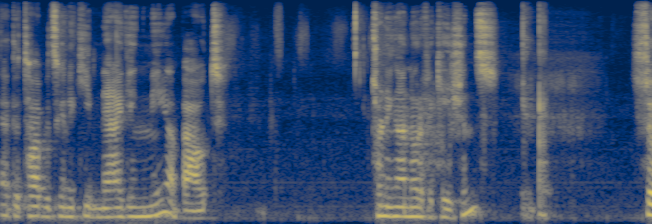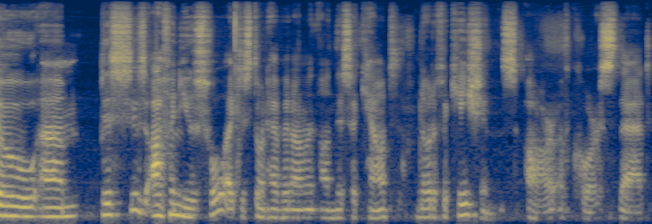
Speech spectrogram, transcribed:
At the top it's going to keep nagging me about turning on notifications. So um, this is often useful, I just don't have it on, on this account. Notifications are, of course, that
